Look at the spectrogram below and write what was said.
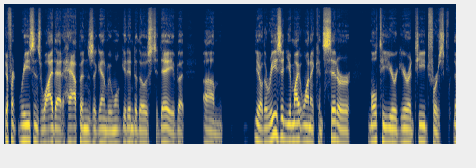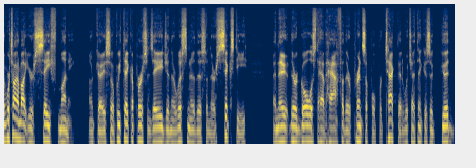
different reasons why that happens. Again, we won't get into those today, but um, you know the reason you might want to consider multi-year guaranteed for then we're talking about your safe money. Okay, so if we take a person's age and they're listening to this and they're 60, and they, their goal is to have half of their principal protected, which I think is a good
